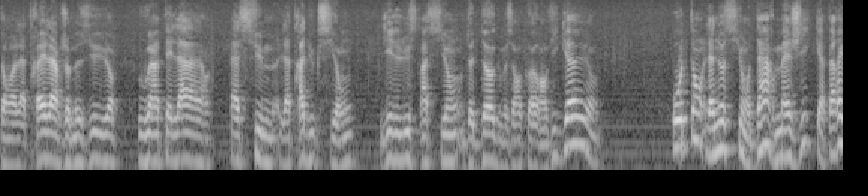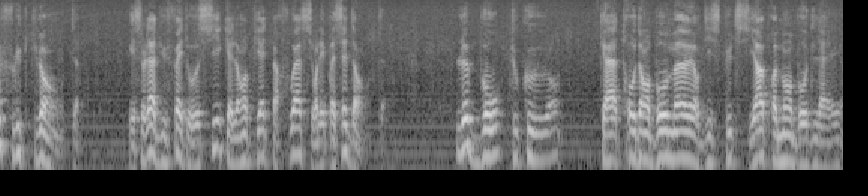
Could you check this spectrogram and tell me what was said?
dans la très large mesure où un tel art assume la traduction, l'illustration de dogmes encore en vigueur, autant la notion d'art magique apparaît fluctuante, et cela du fait aussi qu'elle empiète parfois sur les précédentes. Le beau, tout court, qu'à trop d'embaumeurs dispute si âprement Baudelaire,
